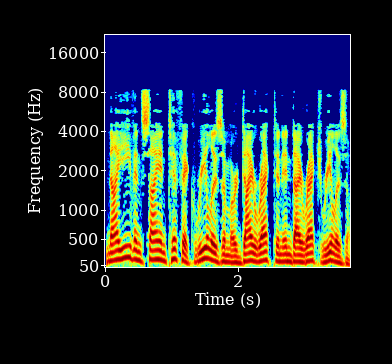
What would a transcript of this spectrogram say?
Naive and scientific realism or direct and indirect realism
